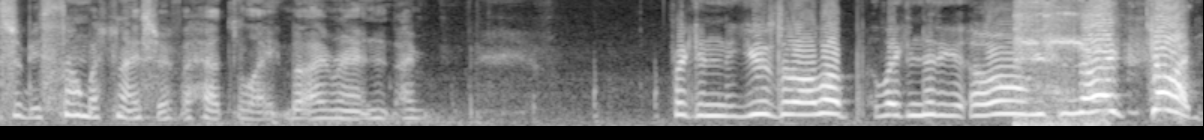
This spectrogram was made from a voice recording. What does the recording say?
This would be so much nicer if I had the light, but I ran, I freaking used it all up like an idiot. Oh my god!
